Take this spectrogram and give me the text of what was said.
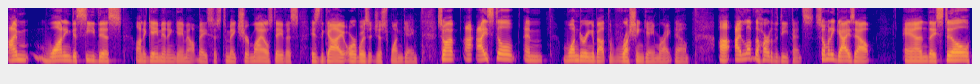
I'm wanting to see this on a game in and game out basis to make sure Miles Davis is the guy, or was it just one game? So I, I still am wondering about the rushing game right now. Uh, I love the heart of the defense. So many guys out, and they still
